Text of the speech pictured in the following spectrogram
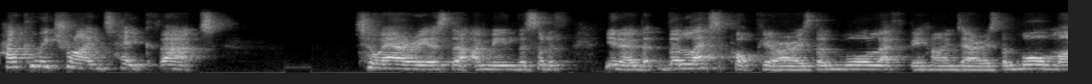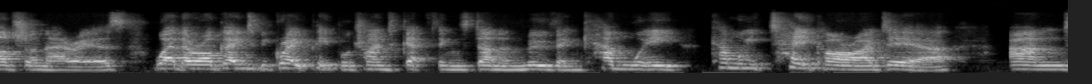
how can we try and take that to areas that I mean the sort of you know the, the, less popular areas, the more left behind areas, the more marginal areas where there are going to be great people trying to get things done and moving. Can we can we take our idea and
